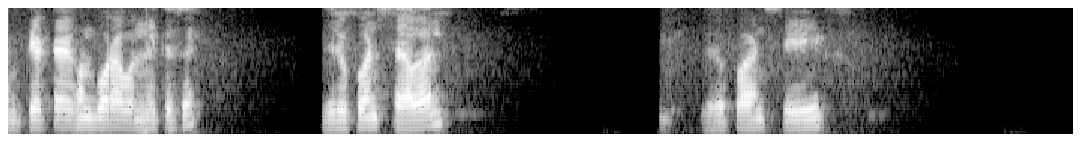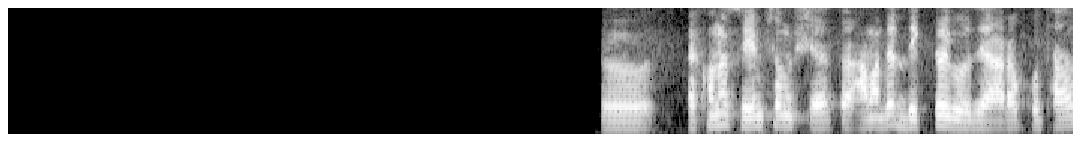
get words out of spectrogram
এম্পিয়ারটা এখন বরাবর নিতেছে। Zero point seven zero point six তো এখনও সেম সমস্যা। তো আমাদের দেখতে হইব যে আরও কোথাও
